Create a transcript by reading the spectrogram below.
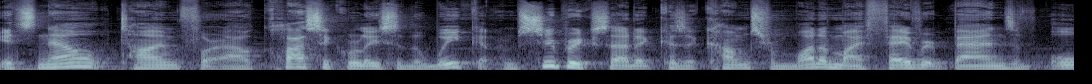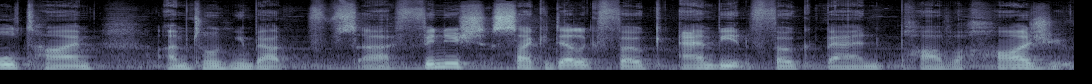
It's now time for our classic release of the week, and I'm super excited because it comes from one of my favorite bands of all time. I'm talking about uh, Finnish psychedelic folk ambient folk band Paavoharju,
